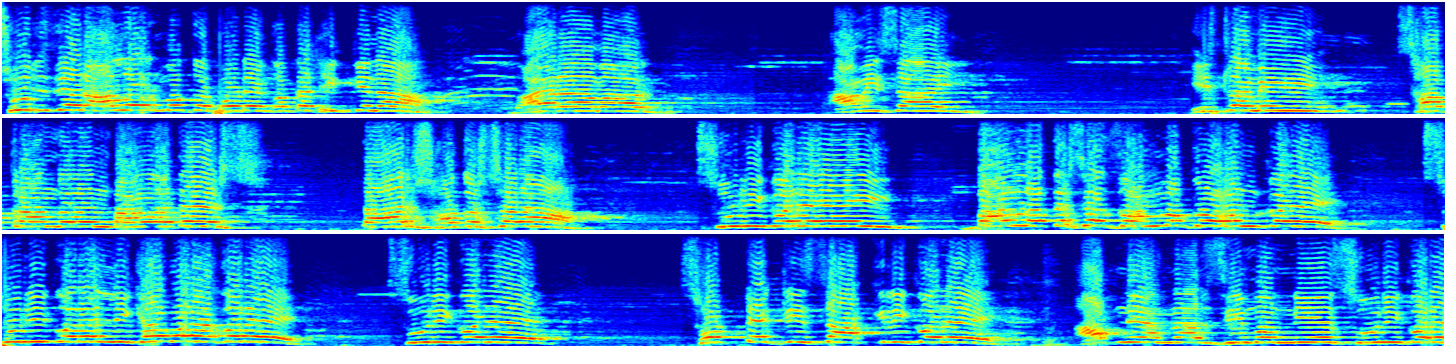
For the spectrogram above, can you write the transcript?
সূর্যের আলোর মতো পড়ে কথা ঠিক কিনা? ভাইরা আমার, আমি চাই ইসলামী ছাত্র আন্দোলন বাংলাদেশ, তার সদস্যরা চুরি করে এই বাংলাদেশে জন্মগ্রহণ করে, চুরি করে লেখাপড়া করে, চুরি করে একটি চাকরি করে আপনি আপনার জীবন নিয়ে চুরি করে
